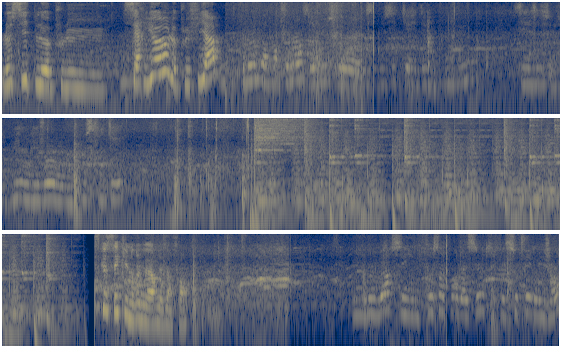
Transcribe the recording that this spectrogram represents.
le site le plus sérieux, le plus fiable? Non, pas forcément, c'est juste que c'est le site qui a été le plus vu. C'est celui où les gens ont le plus cliqué. Qu'est-ce que c'est qu'une rumeur, les enfants? C'est une fausse information qui fait souffrir les gens.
